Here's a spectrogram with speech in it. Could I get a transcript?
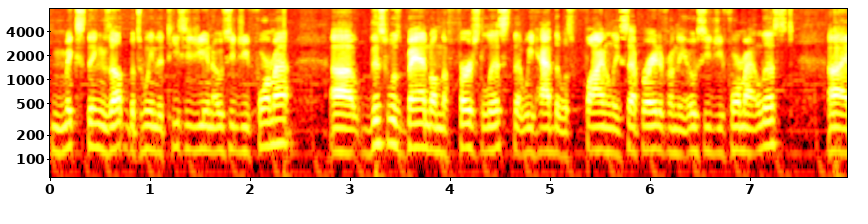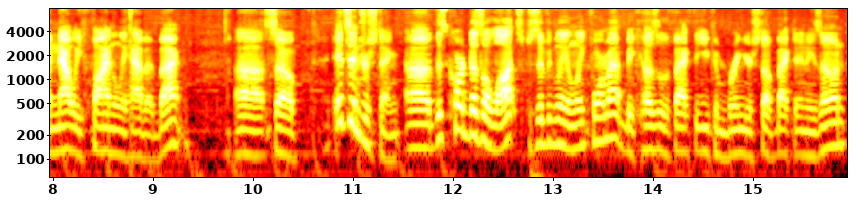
mix things up between the TCG and OCG format. Uh, this was banned on the first list that we had that was finally separated from the OCG format list, uh, and now we finally have it back. Uh, so, it's interesting. Uh, this card does a lot, specifically in Link format, because of the fact that you can bring your stuff back to any zone.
